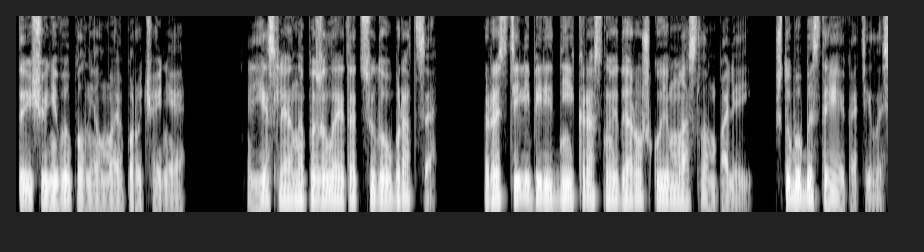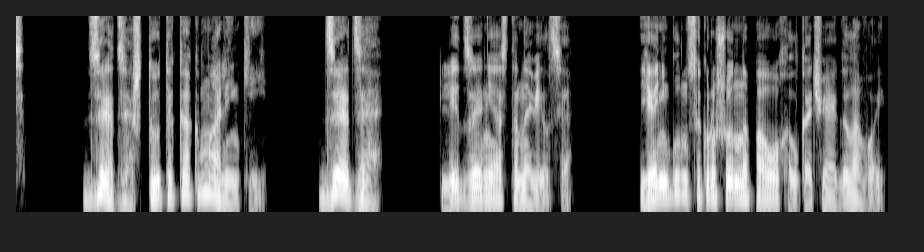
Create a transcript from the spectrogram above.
ты еще не выполнил мое поручение. Если она пожелает отсюда убраться, расстели перед ней красную дорожку и маслом полей, чтобы быстрее катилась». «Дзэдзе, что ты как маленький?» «Дзэдзе!» Лидзе не остановился. Яньгун сокрушенно поохал, качая головой.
